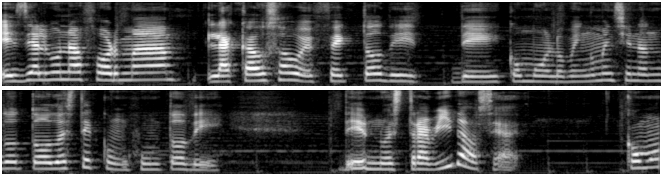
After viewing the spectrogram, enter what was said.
es de alguna forma la causa o efecto de, de como lo vengo mencionando, todo este conjunto de, de nuestra vida. O sea, cómo,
